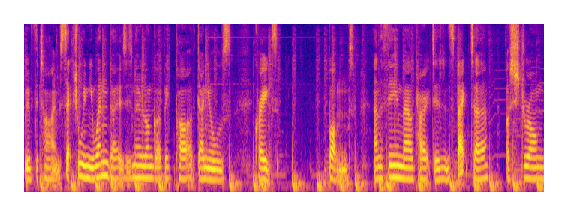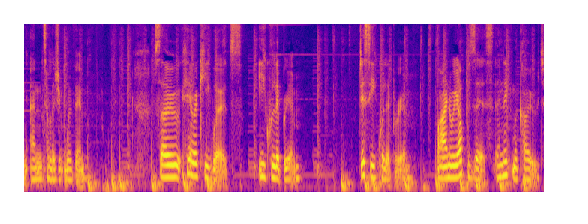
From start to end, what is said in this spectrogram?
with the time. Sexual innuendos is no longer a big part of Daniel's Craig's Bond, and the female characters in Spectre are strong and intelligent with him. So here are keywords equilibrium, disequilibrium, binary opposites, enigma code,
